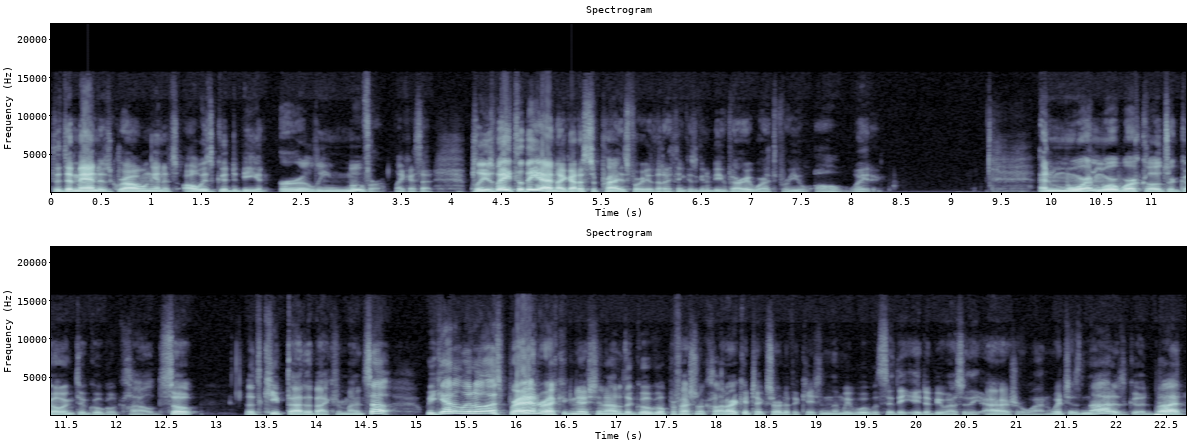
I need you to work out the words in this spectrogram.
the demand is growing and it's always good to be an early mover. Like I said, please wait till the end. I got a surprise for you that I think is going to be very worth for you all waiting. And more and more workloads are going to Google Cloud. So let's keep that in the back of your mind. So we get a little less brand recognition out of the Google Professional Cloud Architect certification than we would with, say, the AWS or the Azure one, which is not as good. But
